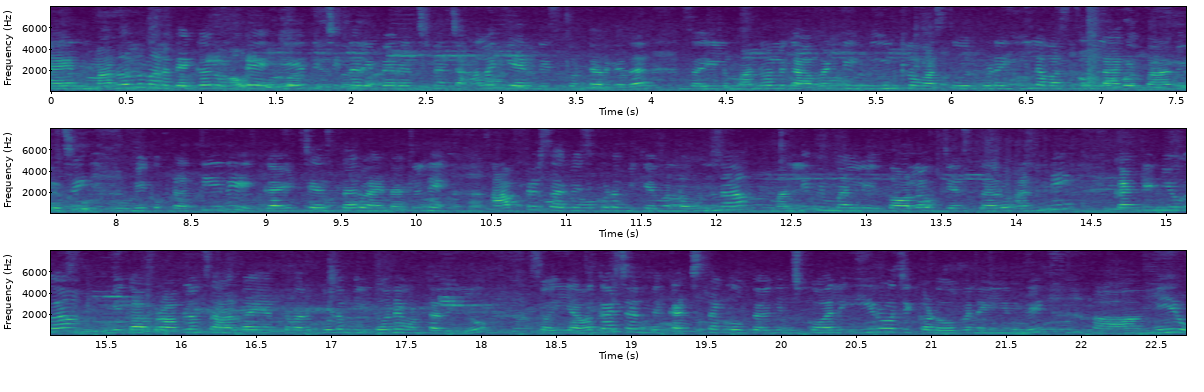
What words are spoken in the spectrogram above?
అండ్ మనోళ్ళు మన దగ్గర ఉంటే ఏది చిన్న రిపేర్ వచ్చినా చాలా కేర్ తీసుకుంటారు కదా. సో వీళ్ళు మనోళ్ళు కాబట్టి మీ ఇంట్లో వస్తువులు కూడా వీళ్ళ వస్తువులాగే భావించి మీకు ప్రతిదీ గైడ్ చేస్తారు. అండ్ అట్లనే ఆఫ్టర్ సర్వీస్ కూడా మీకు ఏమన్నా ఉన్నా మళ్ళీ మిమ్మల్ని ఫాలో అప్ చేస్తారు. అన్నీ కంటిన్యూగా మీకు ఆ ప్రాబ్లమ్ సాల్వ్ అయ్యేంత వరకు కూడా మీతోనే ఉంటారు వీళ్ళు. సో ఈ అవకాశాన్ని మీరు ఖచ్చితంగా ఉపయోగించుకోవాలి. ఈ రోజు ఇక్కడ ఓపెన్ అయ్యింది. మీరు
